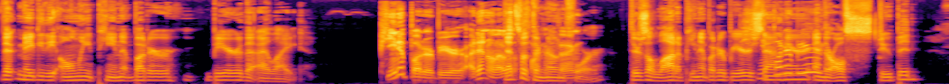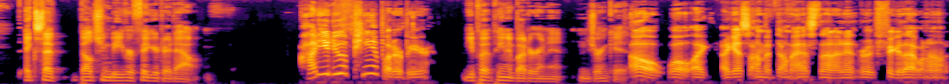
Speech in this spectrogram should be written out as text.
that maybe the only peanut butter beer that I like. Peanut butter beer. I didn't know that was That's what they're known thing. for. There's a lot of peanut butter beers Peanut down butter here, beer? and they're all stupid. Except Belching Beaver figured it out. How do you do a peanut butter beer? You put peanut butter in it and drink it. Oh, well, I, I guess I'm a dumbass then. I didn't really figure that one out.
